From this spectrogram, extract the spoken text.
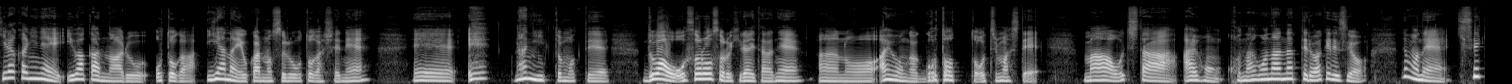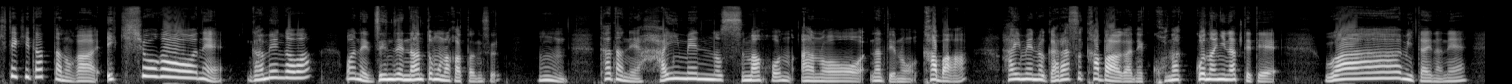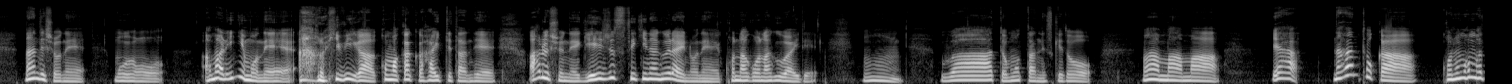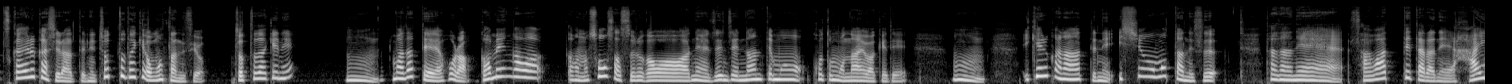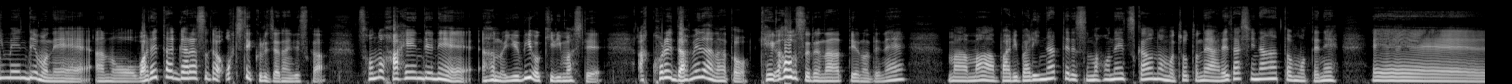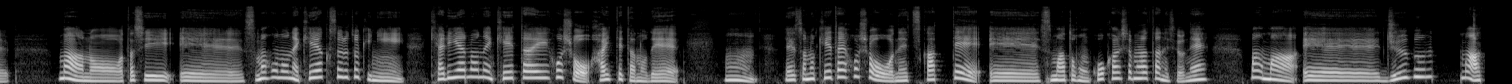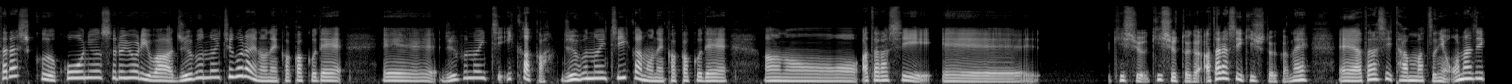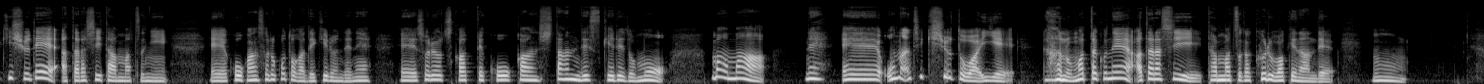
明らかにね、違和感のある音が、嫌な予感のする音がしてね。えー、え？何？と思って、ドアを恐る恐る開いたらね、あの、iPhone がゴトッと落ちまして、まあ、落ちた iPhone、粉々になってるわけですよ。でもね、奇跡的だったのが、液晶側はね、画面側はね、全然なんともなかったんです。うん。ただね、背面のスマホ、あの、なんていうの、カバー？背面のガラスカバーがね、粉っ粉になってて、わー、みたいなね。なんでしょうね。もう、あまりにもね、あの、日々が細かく入ってたんで、ある種ね、芸術的なぐらいのね、粉々具合で、うん、うわーって思ったんですけど、まあまあまあ、いや、なんとか、このまま使えるかしらってね、ちょっとだけ思ったんですよ。ちょっとだけね。うん。まあだって、ほら、画面側、あの、操作する側はね、全然なんてもこともないわけで、うん。いけるかなってね、一瞬思ったんです。ただね、触ってたらね、背面でもね、あの、割れたガラスが落ちてくるじゃないですか。その破片でね、あの、指を切りまして、あ、これダメだなと、怪我をするなっていうのでね、まあまあ、バリバリになってるスマホね、使うのもちょっとね、あれだしなと思ってね、えー、まあ、あの、私、えー、スマホのね、契約するときに、キャリアのね、携帯保証入ってたので、うん。で、その携帯保証をね、使って、えー、スマートフォン交換してもらったんですよね。まあまあ、えー、十分、まあ、新しく購入するよりは、10分の1ぐらいのね、価格で、えー、10分の1以下か。10分の1以下のね、価格で、あのー、新しい、えー、機種、機種というか、新しい機種というかね、えー、新しい端末に、同じ機種で新しい端末に、えー、交換することができるんでね、えー、それを使って交換したんですけれども、まあまあ、ね、えー、同じ機種とはいえ、あの、全くね、新しい端末が来るわけなんで、うん。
